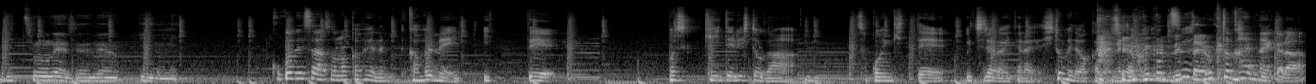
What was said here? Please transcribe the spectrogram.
立地もね全然いいのに。ここでさそのカフェねカフェ名行ってもし聞いてる人がそこに来てうちらがいたら一目で分かるよね。多わかる。分絶対と帰んないから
